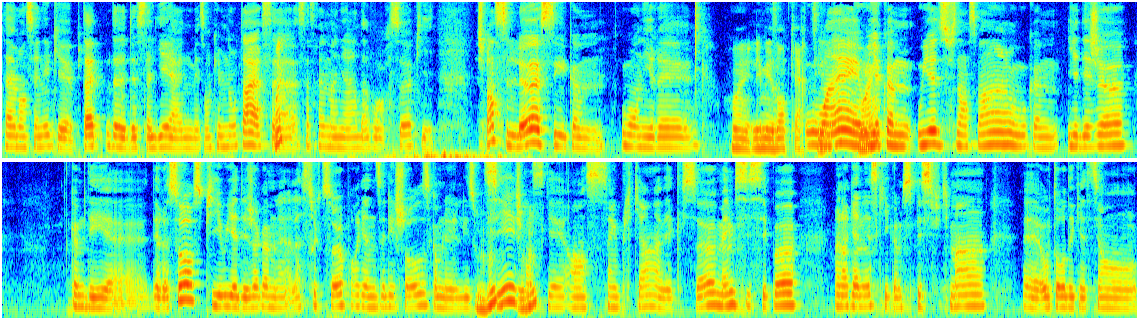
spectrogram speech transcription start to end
tu avais mentionné que peut-être de, de s'allier à une maison communautaire, ça, Ouais. ça serait une manière d'avoir ça. Puis, je pense que là, c'est comme où on irait. Ouais, les maisons de quartier. Ouais, où il y a comme où il y a du financement ou comme il y a déjà comme des, euh, des ressources puis où il y a déjà comme la, la structure pour organiser les choses comme le- les outils je mhm. pense qu'en s'impliquant avec ça même si c'est pas un organisme qui est comme spécifiquement euh, autour des questions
